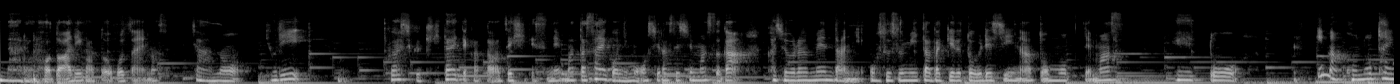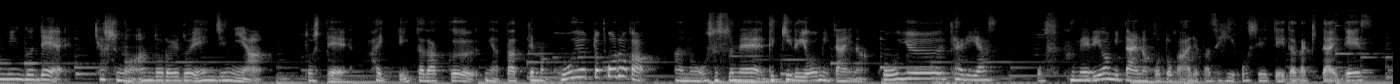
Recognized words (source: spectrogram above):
なるほど、ありがとうございます。じゃあ、あの、より詳しく聞きたいって方はぜひですね、また最後にもお知らせしますが、カジュアル面談にお進みいただけると嬉しいなと思ってます。えっ、と、今このタイミングでキャッシュの Android エンジニアとして入っていただくにあたって、まあ、こういうところがあのおすすめできるよみたいな、こういうキャリアを踏めるよみたいなことがあれば、ぜひ教えていただきたいです。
